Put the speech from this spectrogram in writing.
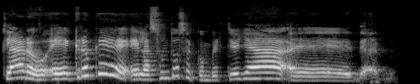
Claro, eh, creo que el asunto se convirtió ya, eh,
